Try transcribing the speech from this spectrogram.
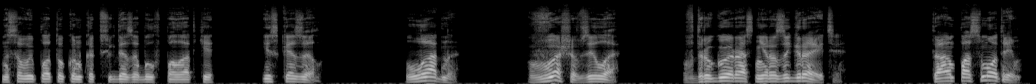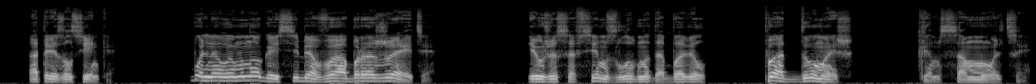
носовой платок он, как всегда, забыл в палатке, и сказал, «Ладно, ваша взяла, в другой раз не разыграете». «Там посмотрим», — отрезал Сенька. «Больно вы много из себя воображаете». И уже совсем злобно добавил, «Подумаешь, комсомольцы».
